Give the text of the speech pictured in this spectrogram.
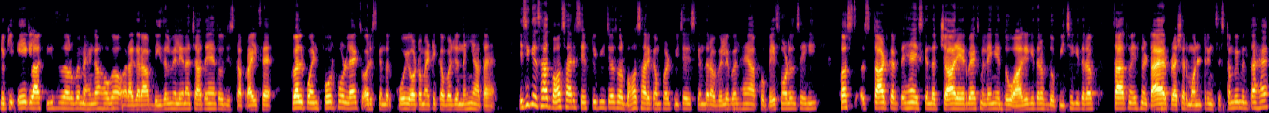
जो कि एक लाख तीस हज़ार रुपये महँगा होगा और अगर आप डीजल में लेना चाहते हैं तो जिसका प्राइस है 12.44 लैक्स और इसके अंदर कोई ऑटोमेटिक का वर्जन नहीं आता है। इसी के साथ बहुत सारे सेफ्टी फीचर्स और बहुत सारे कंफर्ट फीचर्स इसके अंदर अवेलेबल हैं। आपको बेस मॉडल से ही फ़र्स्ट स्टार्ट करते हैं। इसके अंदर चार एयरबैग्स मिलेंगे, दो आगे की तरफ़, दो पीछे की तरफ़। साथ में इसमें टायर प्रेशर मॉनिटरिंग सिस्टम भी मिलता है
